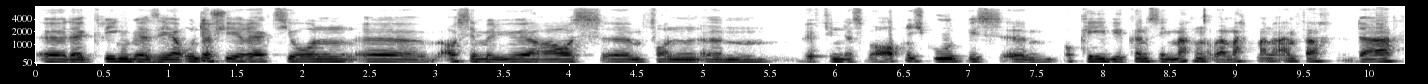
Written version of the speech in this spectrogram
Äh, da kriegen wir sehr unterschiedliche Reaktionen äh, aus dem Milieu heraus, äh, von ähm, wir finden das überhaupt nicht gut, bis ähm, okay, wir können es nicht machen, aber macht man einfach. Da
